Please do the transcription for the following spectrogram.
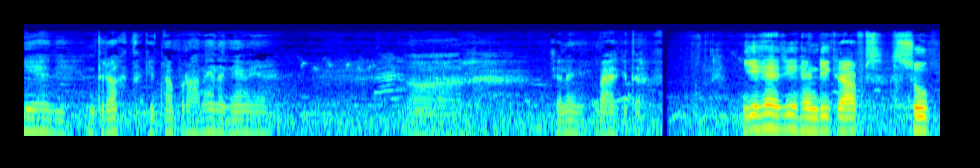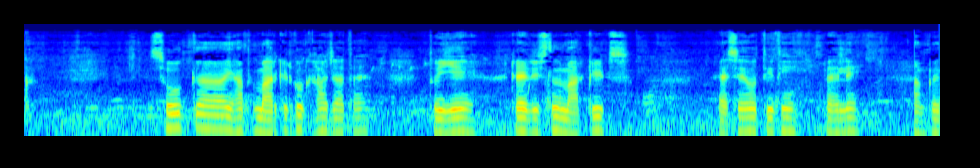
ये है जी, दरख्त कितना पुराने लगे हुए हैं। और चलें जी, बाहर की तरफ़। ये है जी हैंडी क्राफ्ट सूक सूक यहाँ पे मार्केट को कहा जाता है। तो ये ट्रेडिशनल मार्केट्स ऐसे होती थी पहले। यहाँ पे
